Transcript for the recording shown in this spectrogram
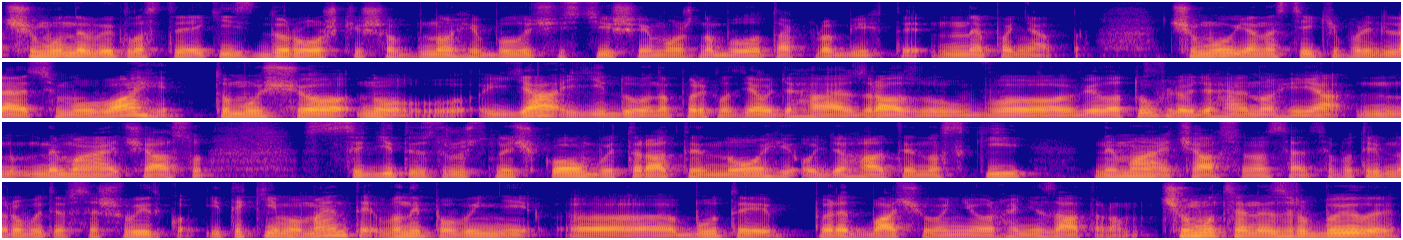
Чому не викласти якісь дорожки, щоб ноги були чистіші і можна було так пробігти? Непонятно. Чому я настільки приділяю цьому уваги? Тому що ну, я їду, наприклад, я одягаю зразу в вілатуфлі, одягаю ноги. Я не маю часу сидіти з ручничком, витирати ноги, одягати носки. Немає часу на це. Це потрібно робити все швидко. І такі моменти вони повинні е, бути передбачувані організатором. Чому це не зробили?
